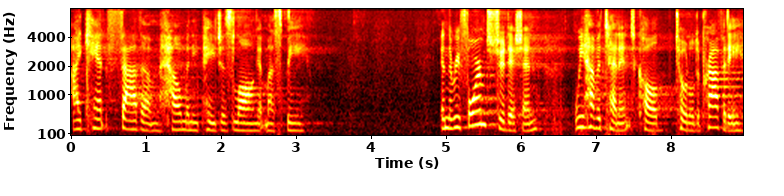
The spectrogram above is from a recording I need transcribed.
I can't fathom how many pages long it must be. In the Reformed tradition, we have a tenet called total depravity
